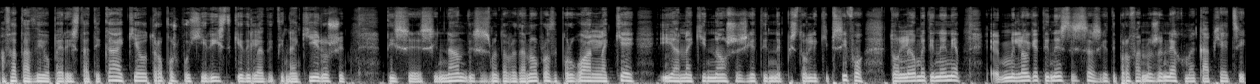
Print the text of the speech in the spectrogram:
αυτά τα δύο περιστατικά και ο τρόπος που χειρίστηκε δηλαδή την ακύρωση της ε, συνάντησης με τον Βρετανό Πρωθυπουργό αλλά και οι ανακοινώσεις για την επιστολική ψήφο. Το λέω με την έννοια, ε, μιλώ για την αίσθηση σας γιατί προφανώς δεν έχουμε κάποια έτσι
